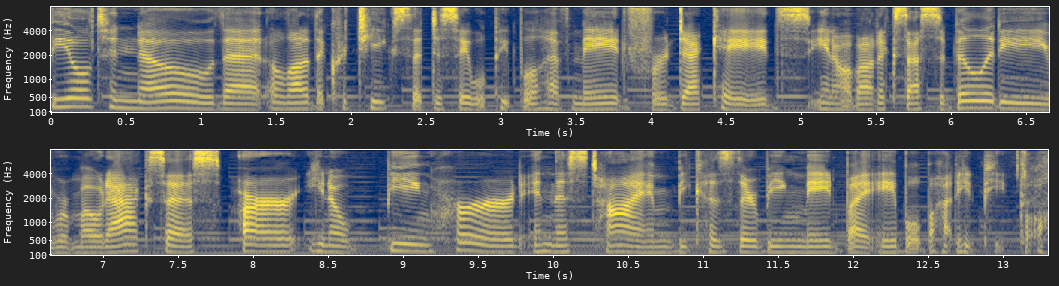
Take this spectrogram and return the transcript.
Feel to know that a lot of the critiques that disabled people have made for decades, you know, about accessibility, remote access, are, you know, being heard in this time because they're being made by able bodied people?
